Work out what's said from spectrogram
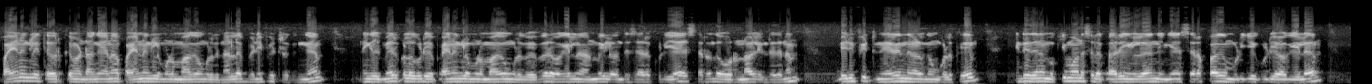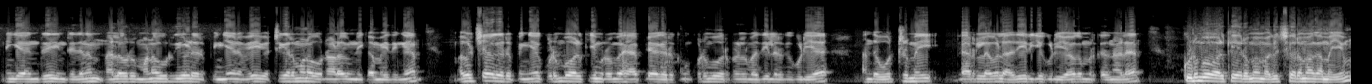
பயணங்களை தவிர்க்க வேண்டாங்க. ஏன்னா பயணங்கள் மூலமாக உங்களுக்கு நல்ல பெனிஃபிட் இருக்குங்க. நீங்கள் மேற்கொள்ளக்கூடிய பயணங்கள் மூலமாக உங்களுக்கு வெவ்வேறு வகையில் நன்மைகள் வந்து சேரக்கூடிய சிறந்த ஒரு நாள் இன்றைய தினம். பெனிஃபிட் நிறைந்த நாளுங்க உங்களுக்கு. இன்றைய தினம் முக்கியமான சில காரியங்களை நீங்கள் சிறப்பாக முடிக்கக்கூடிய வகையில் நீங்கள் வந்து இன்றைய தினம் நல்ல ஒரு மன உறுதியோடு இருப்பீங்க. எனவே வெற்றிகரமான ஒரு நாளாக இன்னைக்கு அமைதுங்க. மகிழ்ச்சியாக இருப்பீங்க. குடும்ப வாழ்க்கையும் ரொம்ப ஹாப்பியாக இருக்கும். குடும்ப உறுப்பினர்கள் மத்தியில் இருக்கக்கூடிய அந்த ஒற்றுமை வேறு லெவல் அதிகரிக்கக்கூடிய யோகம் இருக்கிறதுனால குடும்ப வாழ்க்கை ரொம்ப மகிழ்ச்சிகரமாக அமையும்.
